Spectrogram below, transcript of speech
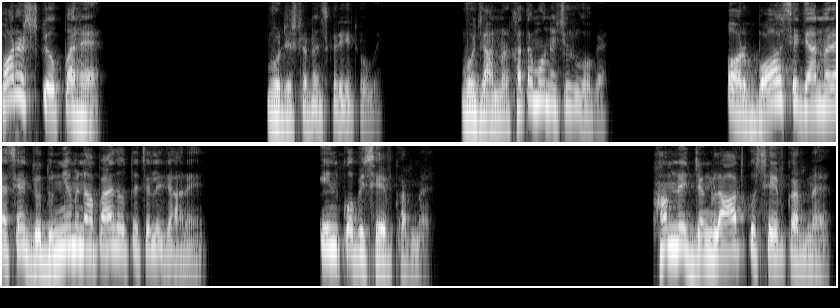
फॉरेस्ट के ऊपर है, वो डिस्टरबेंस क्रिएट हो गई। वो जानवर खत्म होने शुरू हो गए। और बहुत से जानवर ऐसे हैं जो दुनिया में नापायद होते चले जा रहे हैं। इनको भी सेव करना है। हमने जंगलात को सेव करना है।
